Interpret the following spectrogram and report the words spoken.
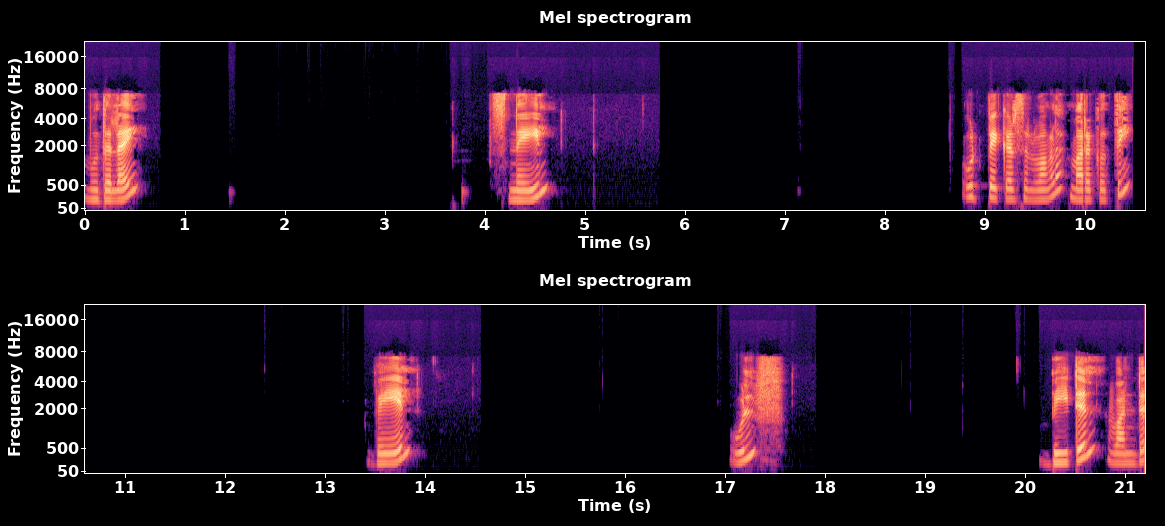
முதலை ஸ்னெயில் உட்பேக்கர் சொல்லுவாங்களா மரக்கொத்தி வேல் உல்ஃப் பீட்டில் வண்டு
